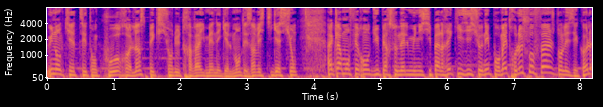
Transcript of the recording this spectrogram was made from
Une enquête est en cours. L'inspection du travail mène également des investigations. À Clermont-Ferrand, du personnel municipal réquisitionné pour mettre le chauffage dans les écoles.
